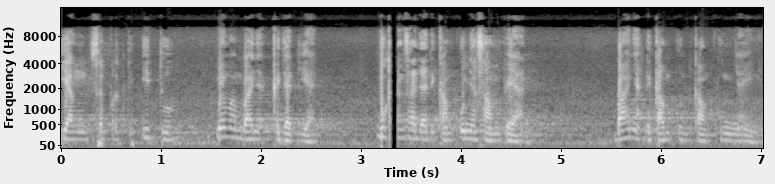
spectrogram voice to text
yang seperti itu memang banyak kejadian. Bukan saja di kampungnya sampean. Banyak di kampung-kampungnya ini.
